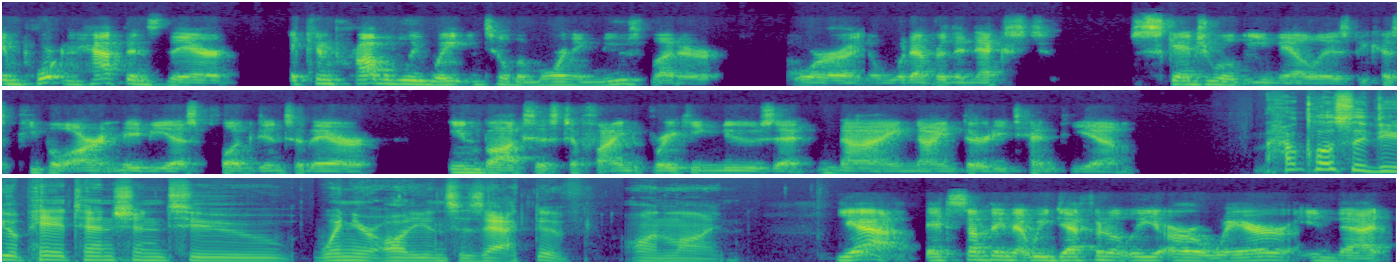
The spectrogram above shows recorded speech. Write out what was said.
important happens there, it can probably wait until the morning newsletter or you know, whatever the next scheduled email is because people aren't maybe as plugged into their inboxes to find breaking news at 9 9 30 10 p.m how closely do you pay attention to when your audience is active online? Yeah it's something that we definitely are aware in that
